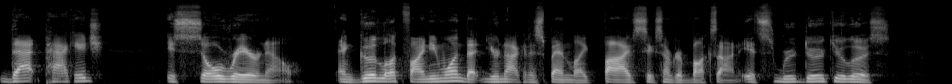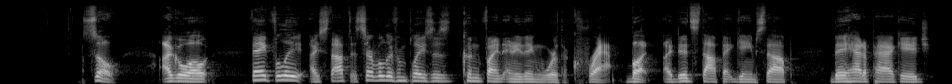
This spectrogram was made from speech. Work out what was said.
that package is so rare now. And good luck finding one that you're not going to spend like five, six hundred bucks on. It's ridiculous. So I go out. Thankfully, I stopped at several different places, couldn't find anything worth a crap. But I did stop at GameStop. They had a package.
